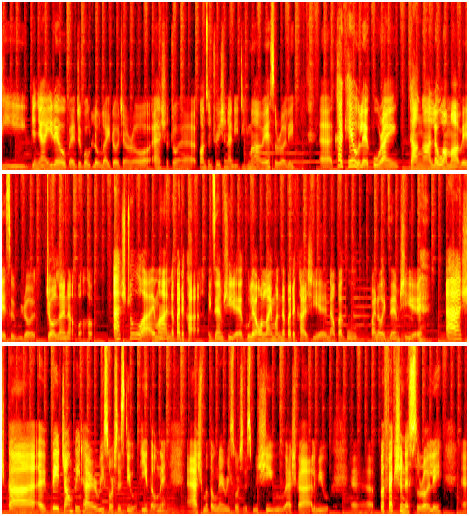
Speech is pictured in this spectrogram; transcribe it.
ဒီပညာရေးတွေကိုပဲ devote လုပ်လိုက်တော့ကြတော့ Ash တော့ concentration ကဒီဒီမှာပဲဆိုတော့လေအဲခက်ခဲကိုလည်းကိုယ်တိုင်ဒါငါလောက်ရမှာပဲဆိုပြီးတော့ကြော်လန်းတာပေါ့ဟုတ် Astro ကအဲ့မှာနှစ်ပတ်တစ်ခါ exam ရှိတယ်အခုလည်း online မှာနှစ်ပတ်တစ်ခါရှိတယ်နောက်ပတ်ကို final exam ရှိတယ် Ash ကအဲ့ပေးချောင်းပေးထားတဲ့ resources တွေကိုအပြည့်သုံးတယ် Ash မသုံးတဲ့ resources မရှိဘူး Ash ကအဲ့လိုမျိုးအဲ perfectionist ဆိုတော့လေအဲ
